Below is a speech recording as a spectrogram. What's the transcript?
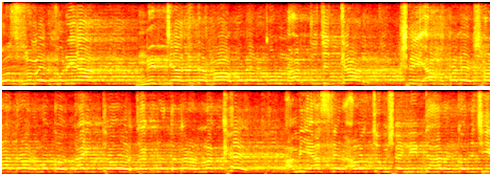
মুসলিমের ফরিয়াদ, নির্যাতিতা মা বোনের করুণ আর্তচিৎকার সেই আহ্বানের সাড়া দেওয়ার মতো দায়িত্ব ও জাগ্রত করার লক্ষ্যে আমি আজকের আলোচ্য বিষয় নির্ধারণ করেছি,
